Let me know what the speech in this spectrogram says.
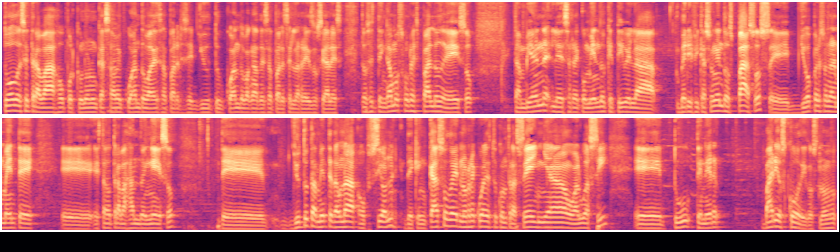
todo ese trabajo porque uno nunca sabe cuándo va a desaparecer YouTube, cuándo van a desaparecer las redes sociales, entonces tengamos un respaldo de eso. También les recomiendo que active la verificación en dos pasos. Eh, yo personalmente eh, he estado trabajando en eso. De YouTube también te da una opción de que en caso de no recuerdes tu contraseña o algo así, eh, tú tener varios códigos, ¿no?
